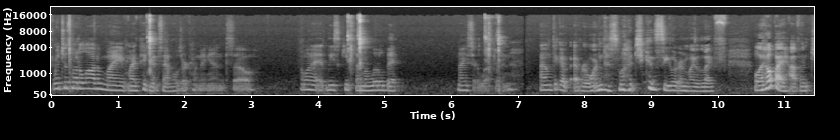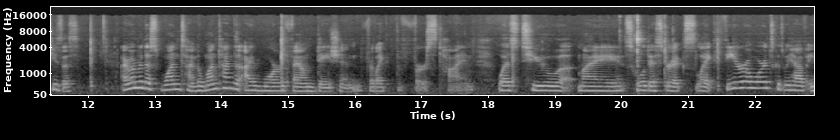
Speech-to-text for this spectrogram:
which is what a lot of my, my pigment samples are coming in. So I want to at least keep them a little bit nicer looking. I don't think I've ever worn this much concealer in my life. Well, I hope I haven't. Jesus. I remember this one time, the one time that I wore foundation for like the first time was to my school district's like theater awards because we have a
